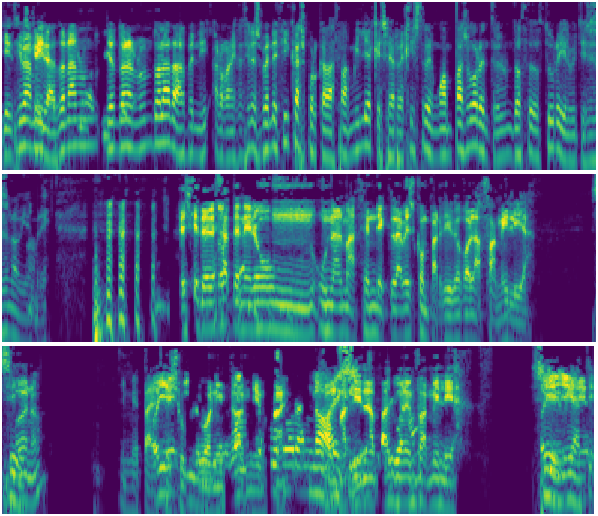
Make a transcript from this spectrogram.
Y encima, Es mira, donan un, ya donan un dólar a organizaciones benéficas por cada familia que se registre en One Password entre el 12 de octubre y el 26 de noviembre. Es que te deja tener un, un almacén de claves compartido con la familia. Sí. Bueno, Y me parece súper bonito el No, Compartir la password en familia. sí, Oye, mira, ¿y ti-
